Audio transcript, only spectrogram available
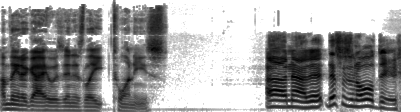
I'm thinking of a guy who was in his late twenties. Oh no, th- this was an old dude.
